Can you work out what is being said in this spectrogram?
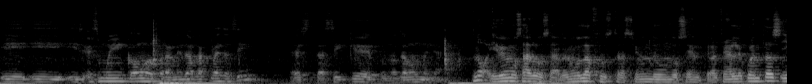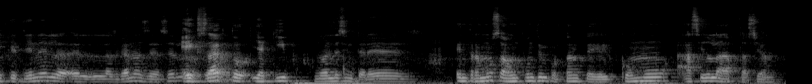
y, y, y es muy incómodo para mí dar la clase así. Este, así que pues nos vemos mañana. No, y vemos algo, o sea, vemos la frustración de un docente. Al final de cuentas. Y que tiene la, el, las ganas de hacerlo. Exacto, o sea, y aquí. No el desinterés. Entramos a un punto importante, el cómo ha sido la adaptación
